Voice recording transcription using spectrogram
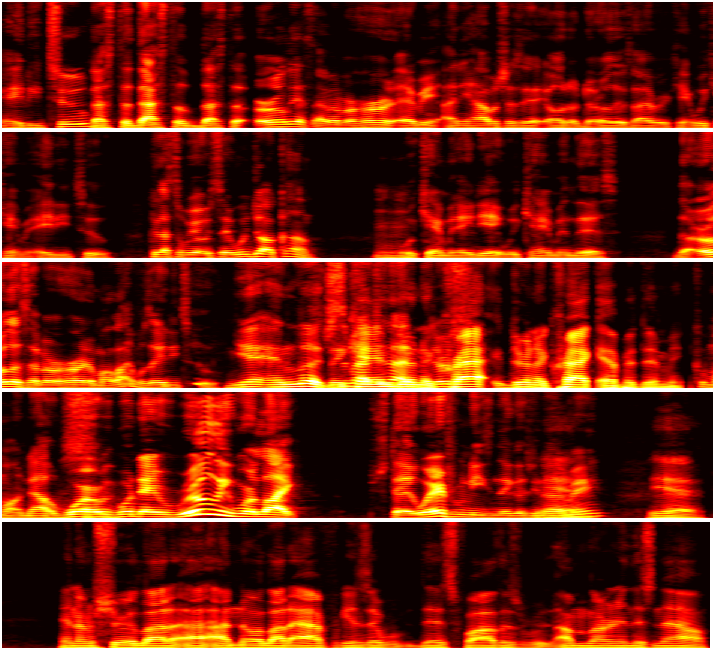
82 That's the that's the that's the earliest I've ever heard. Every any Habesha say, "Oh, the, the earliest I ever came, we came in '82." Because that's what we always say. When y'all come? Mm-hmm. We came in '88. We came in this. The earliest I've ever heard in my life was '82. yeah and look Just they came that. during the crack during the crack epidemic Come on now, where when they really were like, stay away from these niggas. You know what I mean? yeah and i'm sure a lot of i, I know a lot of africans that there's fathers were- i'm learning this now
